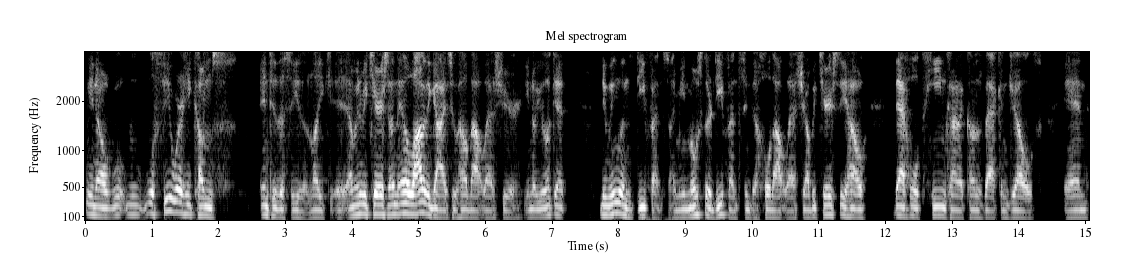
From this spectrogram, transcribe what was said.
you know we'll we'll see where he comes into the season. Like I'm going to be curious, and, and a lot of the guys who held out last year. You know, you look at New England's defense. I mean, most of their defense seemed to hold out last year. I'll be curious to see how that whole team kind of comes back and gels. And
